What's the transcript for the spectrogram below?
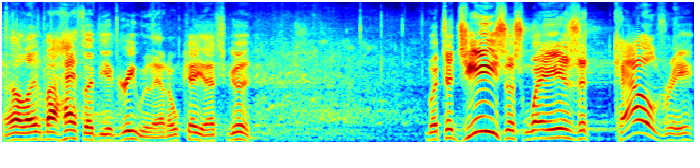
Well, about half of you agree with that. Okay, that's good. But the Jesus way is at Calvary.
